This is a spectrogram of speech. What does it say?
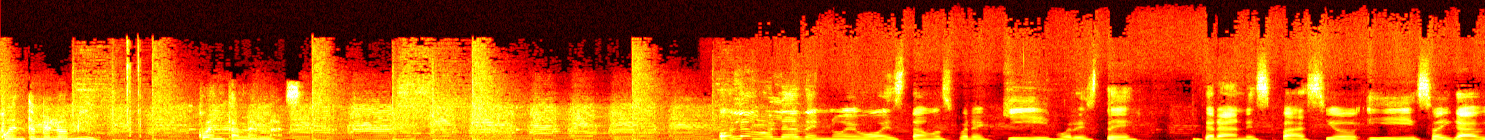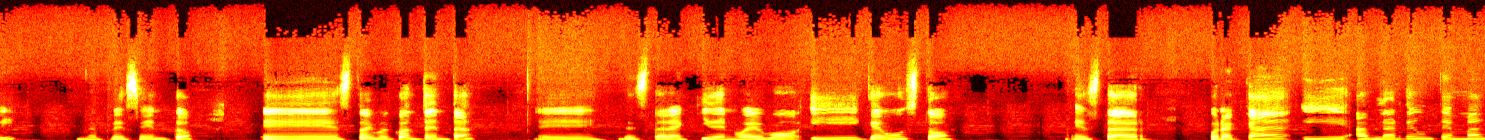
Cuéntamelo a mí. Cuéntame más. Hola, hola, de nuevo estamos por aquí, por este gran espacio y soy Gaby, me presento. Eh, estoy muy contenta eh, de estar aquí de nuevo y qué gusto estar por acá y hablar de un tema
